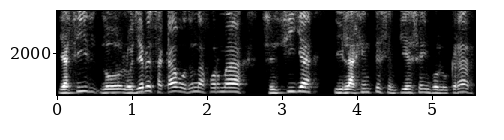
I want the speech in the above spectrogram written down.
y así lo, lo lleves a cabo de una forma sencilla y la gente se empiece a involucrar.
